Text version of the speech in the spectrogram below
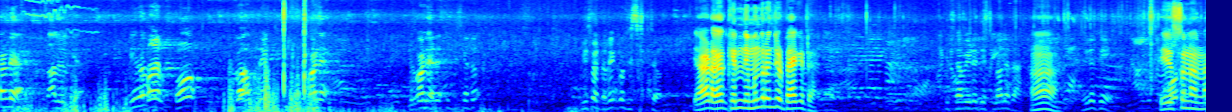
రండి చాలు. మీరు యాడ కింద ముందు చూడు ప్యాకెట్. తీస్తున్నా అన్న.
